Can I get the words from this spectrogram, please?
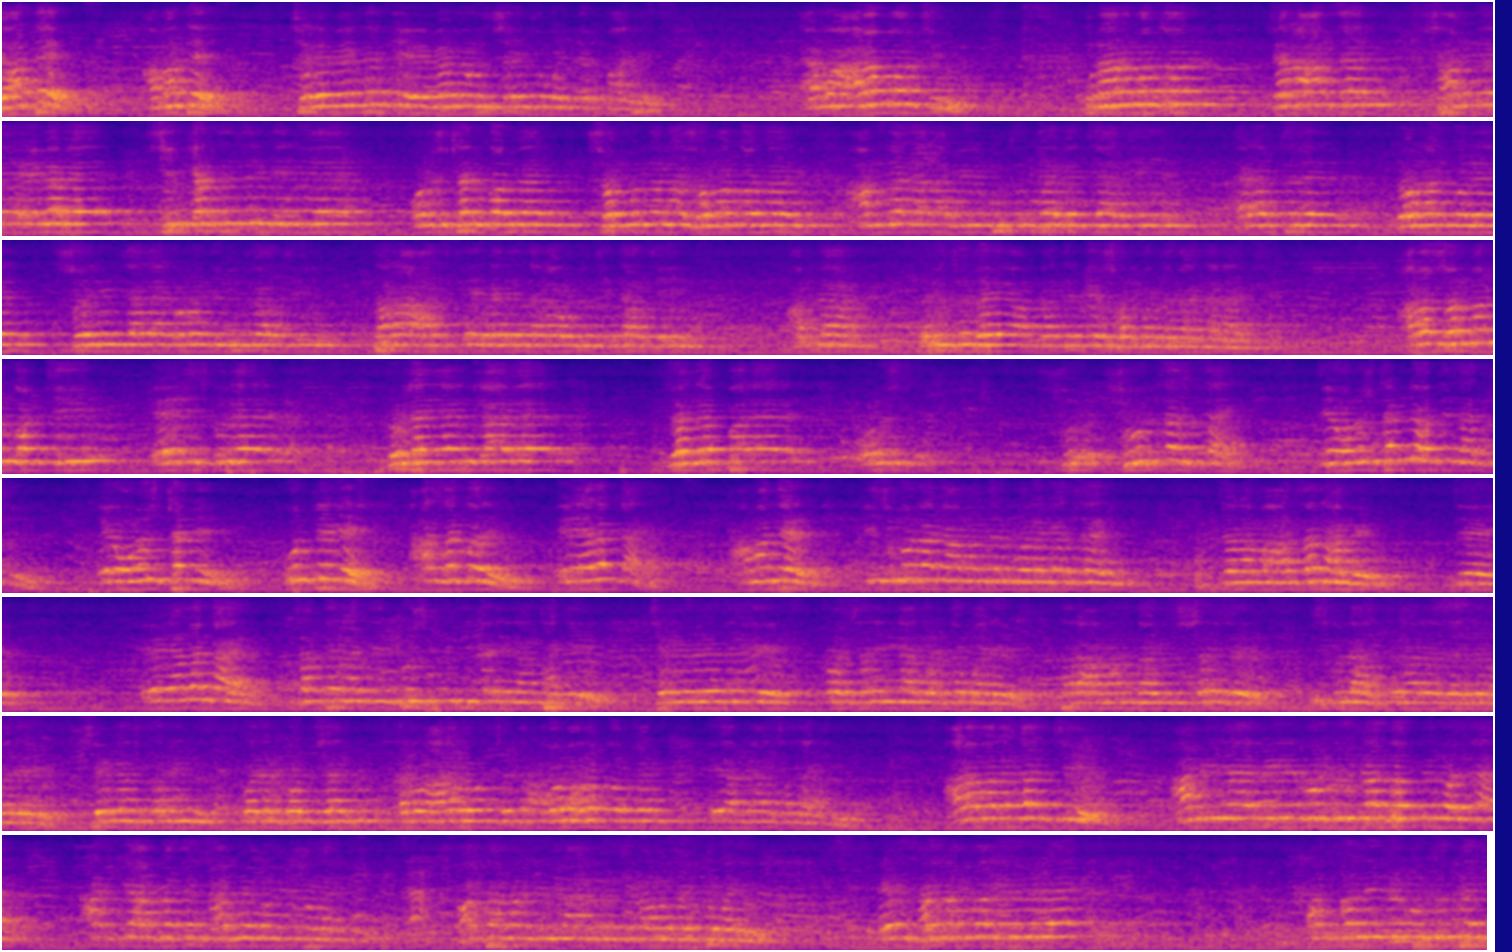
যাতে আমাদের ছেলে মেয়েদেরকে এভাবে উৎসাহিত করতে পারে। এবং আরও বলছি ওনার মতন যারা আছেন, সামনে এইভাবে শিক্ষার্থীদেরকে নিয়ে অনুষ্ঠান করবেন সম্বর্ধনা সভা করবেন, আমরা যারা বীর মুক্তিযোদ্ধা বেঁচে আছি একাত্তরের রণাঙ্গনের সৈনিক যারা এখনও জীবিত আছি, তারা আজকে এখানে যারা উপস্থিত আছি আমরা অনুষ্ঠিত হয়ে আপনাদেরকে সম্বর্ধনা জানাচ্ছি আরও সম্মান করছি এই স্কুলের রোটারিয়ান ক্লাবের জগেপালের সূর্যাস্তায় যে অনুষ্ঠানটি হতে যাচ্ছে, এই অনুষ্ঠানে উদ্যোগে আশা করি এই এলাকায় আমাদের কিছুক্ষণ আমাদের বলে গেছেন জনাব হাসান হাবিব যে এই এলাকায় যাতে নাকি দুষ্কৃতিকারী না থাকে ছেলে মেয়েদেরকে টর্চারিং না করতে পারে, তারা আনন্দ উচ্ছ্বাসে স্কুলে আসতে পারে যেতে পারে। করে করছেন এবং আরও আরও ভালো করবেন এই আমি আশা রাখি। আরও আমি যে বীর আজকে আপনাদের সামনে বক্তব্য আমার আপনাদের পারি।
